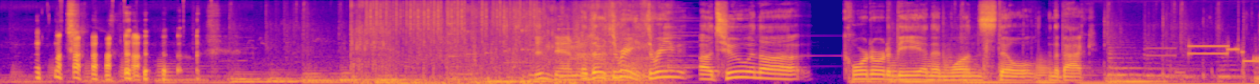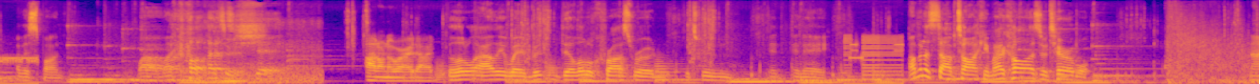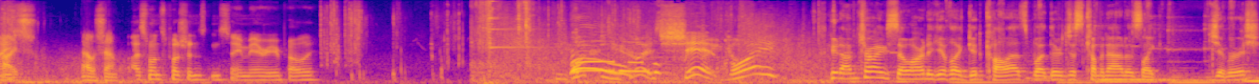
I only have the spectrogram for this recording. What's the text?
Did damage. But there are three, three, uh, two in the corridor to B, and then one still in the back of his spawn. Wow, my call that's a shit. I don't know where I died. The little alleyway, but the little crossroad between in, in A. I'm gonna stop talking. My call outs are terrible. Nice. Nice. That was him. Last one's pushing in the same area, probably. Whoa! Good shit, boy. Dude, I'm trying so hard to give like good callouts, but they're just coming out as like gibberish.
